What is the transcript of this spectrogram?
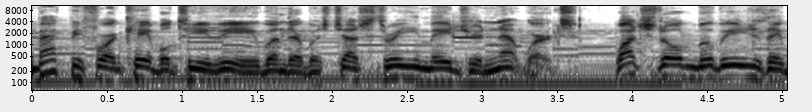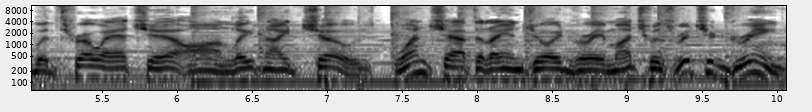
Back before cable TV, when there was just three major networks, watched old movies they would throw at you on late night shows. One chap that I enjoyed very much was Richard Greene.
